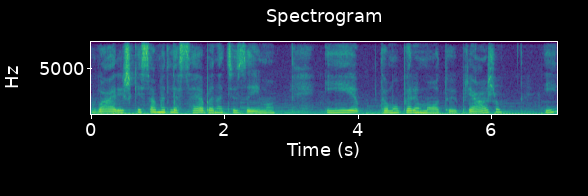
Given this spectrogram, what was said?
варішки саме для себе на цю зиму. І тому перемотую пряжу і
